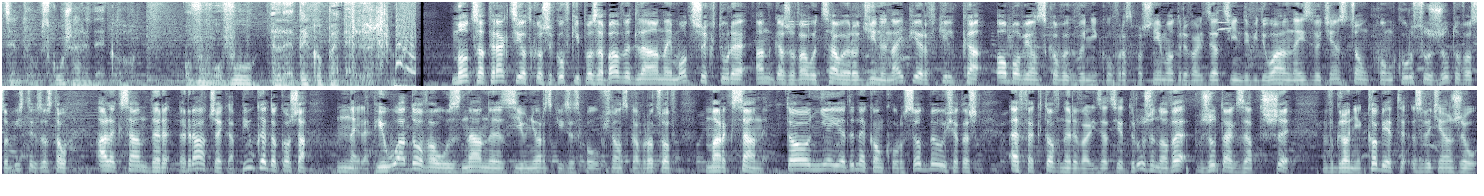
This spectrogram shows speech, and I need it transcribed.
Centrum Skłosza Redeko www.redeko.pl Moc atrakcji od koszykówki po zabawy dla najmłodszych, które angażowały całe rodziny. Najpierw kilka obowiązkowych wyników. Rozpoczniemy od rywalizacji indywidualnej. Zwycięzcą konkursu rzutów osobistych został Aleksander Raczek, a piłkę do kosza najlepiej ładował znany z juniorskich zespołów Śląska Wrocław Mark Sany. To nie jedyne konkursy. Odbyły się też efektowne rywalizacje drużynowe w rzutach za trzy. W gronie kobiet zwyciężył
